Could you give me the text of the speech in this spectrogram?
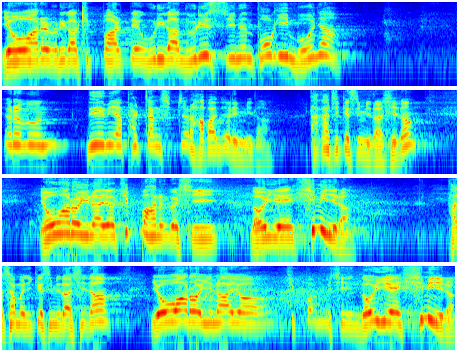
여호와를 우리가 기뻐할 때 우리가 누릴 수 있는 복이 뭐냐? 여러분 느헤미야 8장 10절 하반절입니다. 다 같이 읽겠습니다. 시작. 여호와로 인하여 기뻐하는 것이 너희의 힘이니라. 다시 한번 읽겠습니다. 시작. 여호와로 인하여 기뻐하는 것이 너희의 힘이니라.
